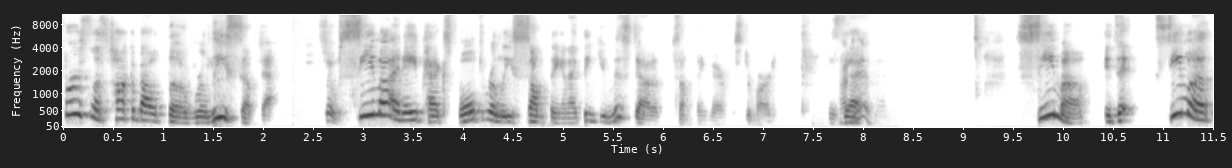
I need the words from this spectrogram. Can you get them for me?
first. Let's talk about the release of that. So SEMA and Apex both released something, and I think you missed out on something there, Mr. Marty. Is I that did. SEMA? It's a, SEMA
